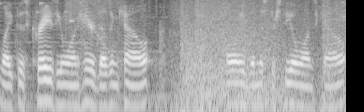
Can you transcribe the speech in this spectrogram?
like this crazy one here doesn't count. Only the Mr. Steel ones count.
